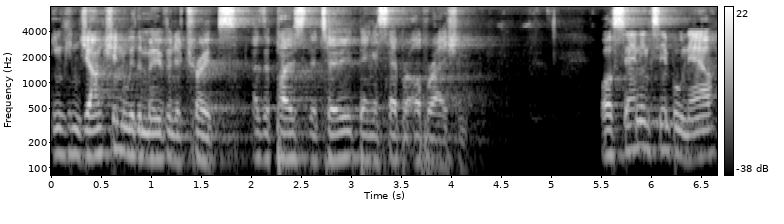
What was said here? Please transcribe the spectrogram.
in conjunction with the movement of troops, as opposed to the two being a separate operation. While sounding simple now,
